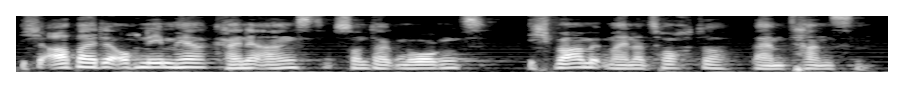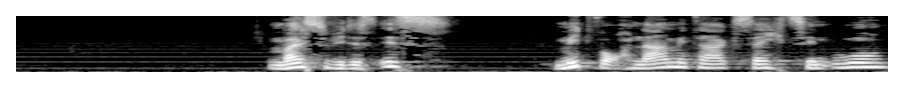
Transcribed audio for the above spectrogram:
ich arbeite auch nebenher, keine Angst, Sonntagmorgens, ich war mit meiner Tochter beim Tanzen. Und weißt du, wie das ist? Mittwochnachmittag, 16 Uhr,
